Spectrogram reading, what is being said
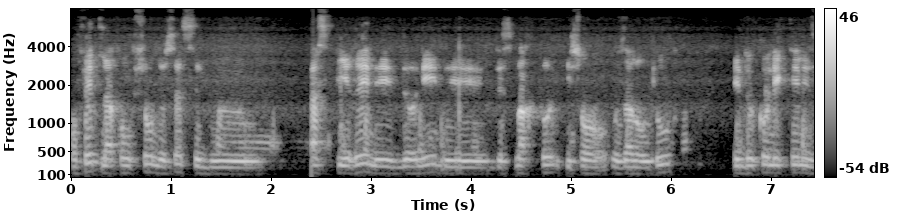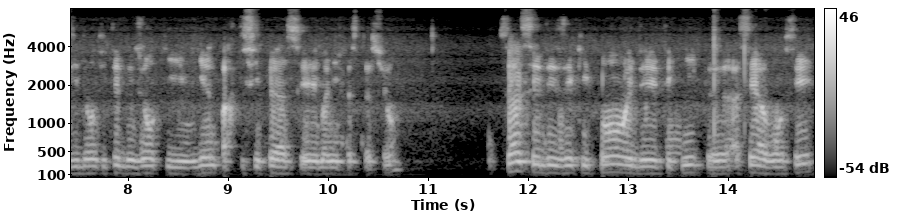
En fait, la fonction de ça, c'est de aspirer les données des, des, smartphones qui sont aux alentours et de collecter les identités des gens qui viennent participer à ces manifestations. Ça, c'est des équipements et des techniques euh, assez avancées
